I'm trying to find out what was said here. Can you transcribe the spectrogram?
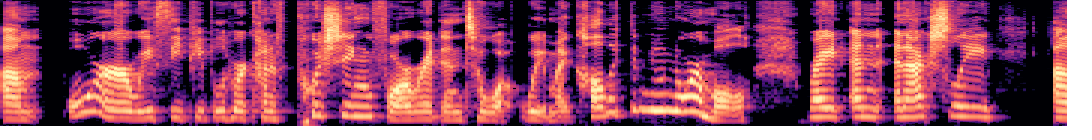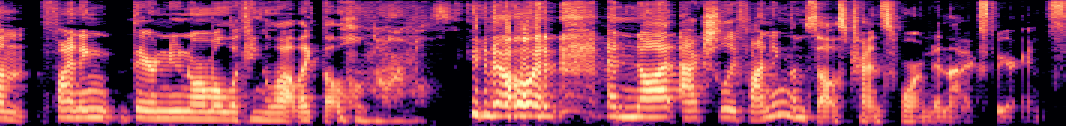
um, or we see people who are kind of pushing forward into what we might call like the new normal right and and actually um, finding their new normal looking a lot like the old normal you know and and mm-hmm. not actually finding themselves transformed in that experience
